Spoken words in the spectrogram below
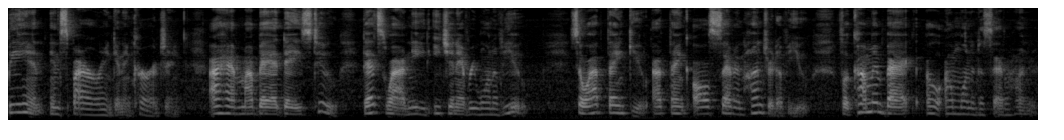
being inspiring and encouraging. I have my bad days too. That's why I need each and every one of you. So I thank you. I thank all 700 of you for coming back. Oh, I'm one of the 700.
